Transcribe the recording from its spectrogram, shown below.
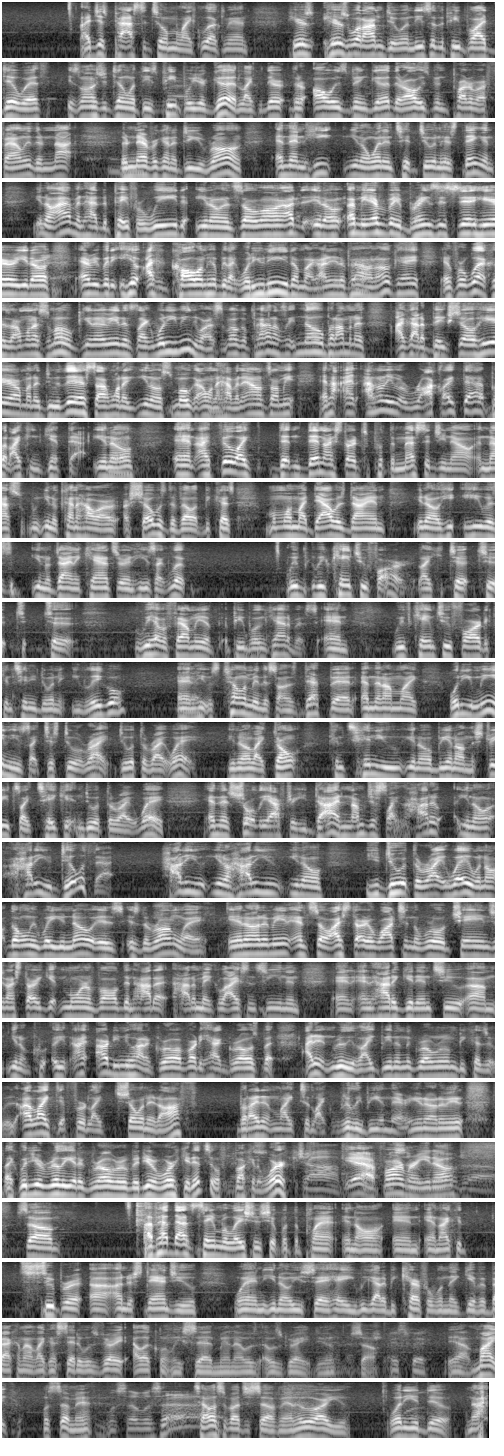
I just passed it to him like, look, man, here's here's what I'm doing. These are the people I deal with. As long as you're dealing with these people, you're good. Like they're they're always been good. They're always been part of our family. They're not. They're mm-hmm. never gonna do you wrong. And then he, you know, went into doing his thing, and you know, I haven't had to pay for weed, you know, in so long. I, you know, I mean, everybody brings this shit here, you know. Everybody, he, I could call him. He'll be like, "What do you need?" I'm like, "I need a pound." Okay, and for what? Because I want to smoke. You know what I mean? It's like, "What do you mean? You want to smoke a pound?" I was like, "No, but I'm gonna. I got a big show here. I'm gonna do this. I want to, you know, smoke. I want to have an ounce on me." And I, I don't even rock like that, but I can get that, you know. And I feel like then then I started to put the messaging out, and that's you know kind of how our, our show was developed. Because when, when my dad was dying, you know, he he was you know dying of cancer, and he's like, "Look, we we came too far. Like to to to, to we have a family of people in cannabis, and we've came too far to continue doing it illegal." And he was telling me this on his deathbed, and then I'm like, "What do you mean?" He's like, "Just do it right. Do it the right way. You know, like don't continue, you know, being on the streets. Like take it and do it the right way." And then shortly after he died, and I'm just like, "How do you know? How do you deal with that? How do you, you know, how do you, you know?" you do it the right way when all, the only way you know is is the wrong way. You know what I mean? And so I started watching the world change, and I started getting more involved in how to how to make licensing and and and how to get into um, you know I already knew how to grow. I've already had grows, but I didn't really like being in the grow room because it was I liked it for like showing it off. But I didn't like to like really be in there. You know what I mean? Like when you're really in a grow room and you're working, it's a fucking work job. Yeah, farmer. You know. So I've had that same relationship with the plant and all, and and I could super uh, understand you when you know you say, "Hey, we got to be careful when they give it back." And I, like I said, it was very eloquently said, man. That was that was great, dude. So Respect. yeah, Mike, what's up, man? What's up? What's up? Tell us about yourself, man. Who are you? What do you do? No,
